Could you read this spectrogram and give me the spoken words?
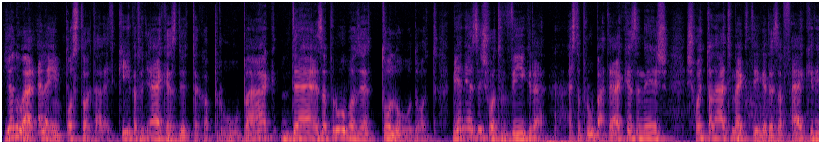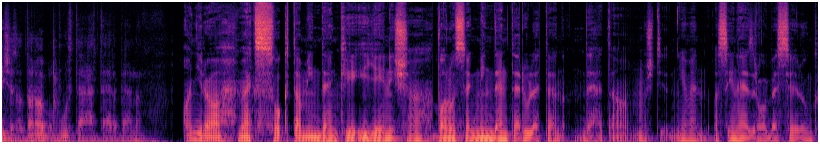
Január elején posztoltál egy képet, hogy elkezdődtek a próbák, de ez a próba azért tolódott. Milyen érzés volt végre ezt a próbát elkezdeni, és, és hogy talált meg téged ez a felkérés, ez a darab a Burteáterben? Annyira megszokta mindenki, így én is, a, valószínűleg minden területen, de hát a, most nyilván a színházról beszélünk,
